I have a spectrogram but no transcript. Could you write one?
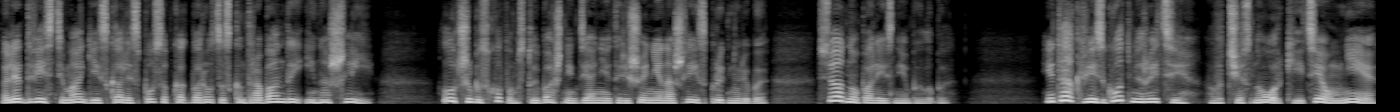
Лет двести маги искали способ, как бороться с контрабандой, и нашли — Лучше бы скопом с той башни, где они это решение нашли, и спрыгнули бы. Все одно полезнее было бы. Итак, весь год мир эти, вот честно, орки, и те умнее.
